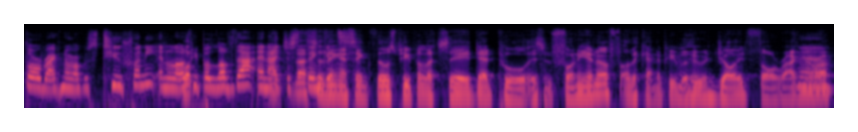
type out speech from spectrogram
Thor Ragnarok was too funny, and a lot Well, of people love that, and I, I- just that's think the thing. I think those people that say Deadpool isn't funny enough are the kind of people who enjoyed Thor Ragnarok.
